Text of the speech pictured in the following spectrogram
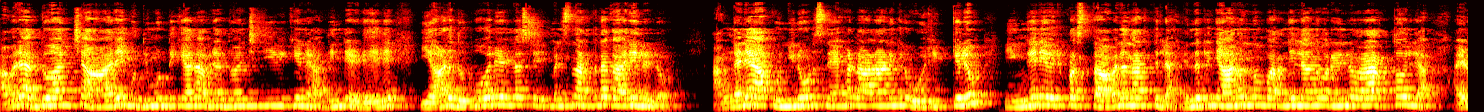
അവരെ അവരധ്വാനിച്ച് ആരെയും ബുദ്ധിമുട്ടിക്കാതെ അവരധ്വാനിച്ച് ജീവിക്കുകയാണ്. അതിന്റെ ഇടയിൽ ഇയാൾ ഇതുപോലെയുള്ള സ്റ്റേറ്റ്മെന്റ്സ് നടത്തേണ്ട കാര്യമില്ലല്ലോ. അങ്ങനെ ആ കുഞ്ഞിനോട് സ്നേഹമുള്ള ആളാണെങ്കിൽ ഒരിക്കലും ഇങ്ങനെ ഒരു പ്രസ്താവന നടത്തില്ല. എന്നിട്ട് ഞാനൊന്നും പറഞ്ഞില്ല എന്ന് പറയുന്നതിൽ ഒരർത്ഥമില്ല അയാൾ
